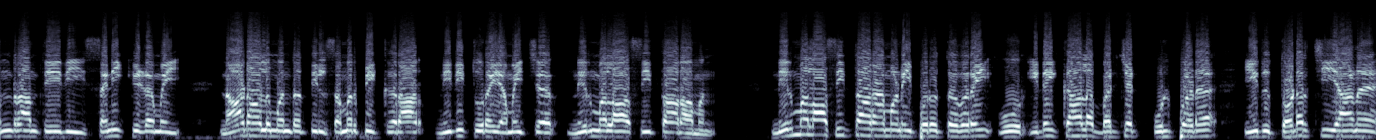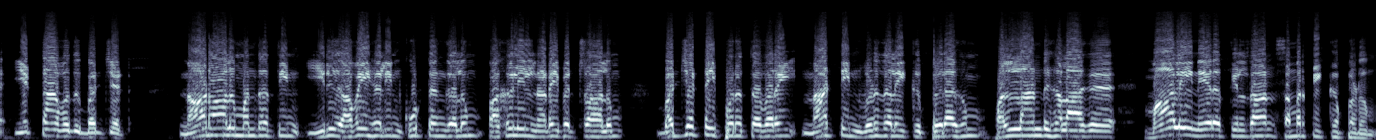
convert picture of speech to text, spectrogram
ஒன்றாம் தேதி சனிக்கிழமை நாடாளுமன்றத்தில் சமர்ப்பிக்கிறார் நிதித்துறை அமைச்சர் நிர்மலா சீதாராமன். நிர்மலா சீதாராமனை பொறுத்தவரை ஓர் இடைக்கால பட்ஜெட் உள்பட இது தொடர்ச்சியான எட்டாவது பட்ஜெட். நாடாளுமன்றத்தின் இரு அவைகளின் கூட்டங்களும் பகலில் நடைபெற்றாலும் பட்ஜெட்டை பொறுத்தவரை நாட்டின் விடுதலைக்கு பிறகும் பல்லாண்டுகளாக மாலை நேரத்தில்தான் சமர்ப்பிக்கப்படும்.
